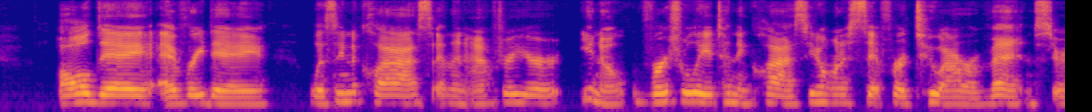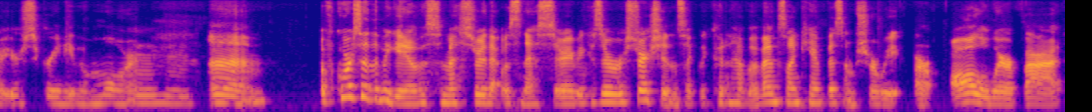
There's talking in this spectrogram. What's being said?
all day, every day, listening to class. And then after you're, you know, virtually attending class, you don't want to sit for a two hour event and stare at your screen even more. Mm-hmm. Um, of course, at the beginning of the semester, that was necessary because there were restrictions. Like we couldn't have events on campus. I'm sure we are all aware of that.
